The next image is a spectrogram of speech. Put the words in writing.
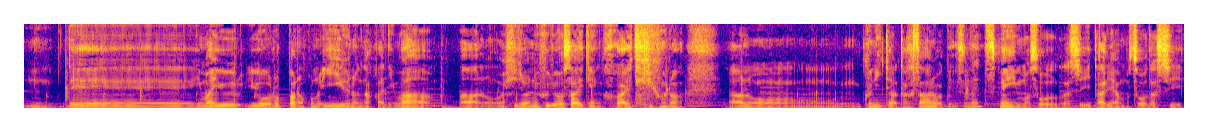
うん、で今ヨーロッパのこの EU の中にはあの非常に不良債権抱えているような あの国ってのはたくさんあるわけですよね。スペインもそうだしイタリアもそうだし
